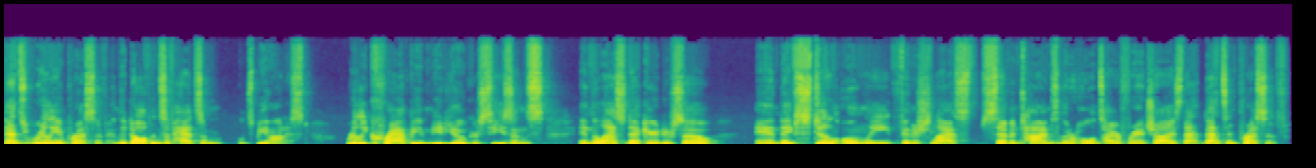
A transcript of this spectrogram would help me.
that's really impressive. And the Dolphins have had some, let's be honest, really crappy and mediocre seasons in the last decade or so. And they've still only finished last seven times in their whole entire franchise. That that's impressive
